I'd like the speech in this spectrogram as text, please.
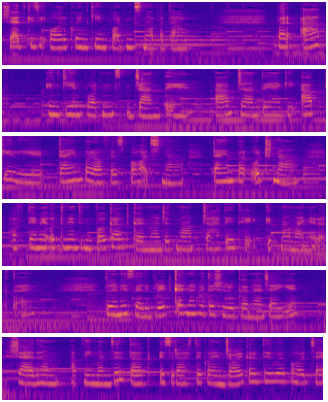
शायद किसी और को इनकी इम्पोर्टेंस ना पता हो। पर आप इनकी इम्पोर्टेंस जानते हैं। आप जानते हैं कि आपके लिए टाइम पर ऑफ़िस पहुँचना, टाइम पर उठना हफ़्ते में उतने दिन वर्कआउट करना जितना आप चाहते थे कितना मायने रखता है। तो इन्हें सेलिब्रेट करना भी तो शुरू करना चाहिए। शायद हम अपनी मंजिल तक इस रास्ते को एंजॉय करते हुए पहुँच जाए।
